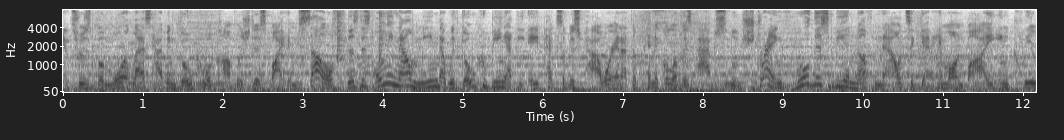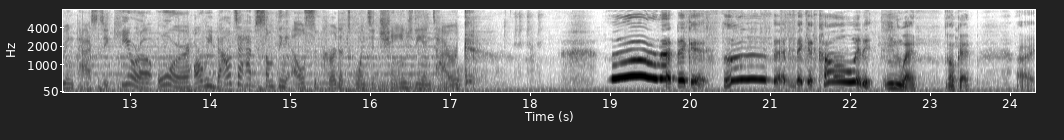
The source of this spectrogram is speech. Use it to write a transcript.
answers, but more or less having Goku accomplish this by himself, does this only now mean that with Goku being at the apex of his power and at the pinnacle of his absolute strength, will this be enough now to get him on by in clearing past Takira, or are we bound to have something else occur that's going to change the entire Ooh, that nigga. Ooh, that nigga cold with it. Anyway, okay. All right.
